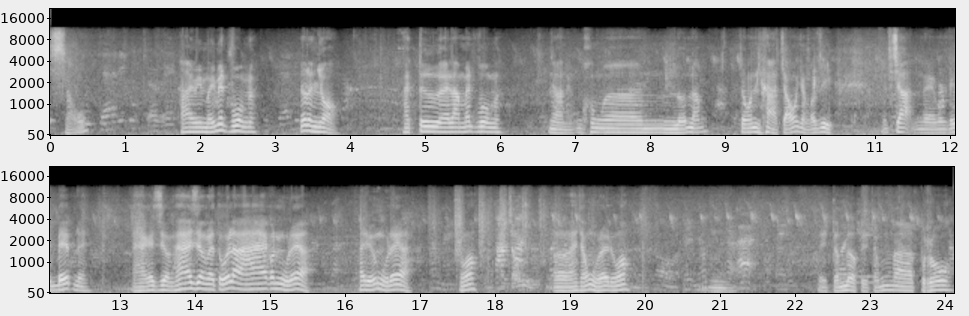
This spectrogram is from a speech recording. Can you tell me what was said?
sáu hai mươi mấy mét vuông thôi. Rất là nhỏ. 24 25 mét vuông thôi. Nhà này cũng không uh, lớn lắm. Trong con nhà cháu chẳng có gì. Chạn này một cái bếp này hai cái giường. Hai giường là tối là hai con ngủ đây à? Hai đứa ngủ đây à? Đúng không? Ờ hai cháu ngủ đây đúng không? Ừ. đây tấm lợp thì tấm uh, pro.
